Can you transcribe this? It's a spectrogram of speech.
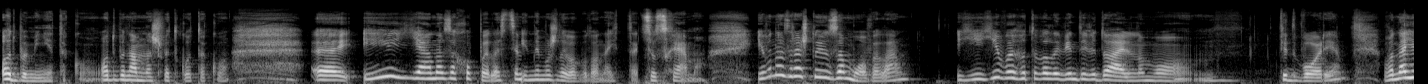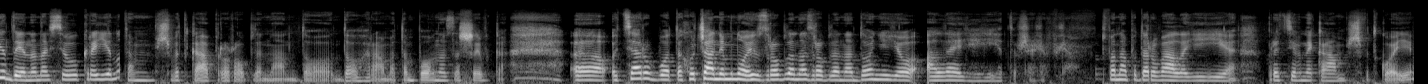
от, би мені таку, от би нам на швидку таку. Е, і Яна захопилась цим, і неможливо було знайти цю схему. І вона, зрештою, замовила. Її виготовили в індивідуальному підборі. Вона єдина на всю Україну. Там швидка пророблена до, до грама, там повна зашивка. Е, оця робота, хоча не мною зроблена, зроблена донією, але я її дуже люблю. Вона подарувала її працівникам швидкої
